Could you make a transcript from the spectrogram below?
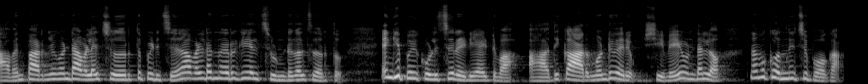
അവൻ പറഞ്ഞുകൊണ്ട് അവളെ ചേർത്ത് പിടിച്ച് അവളുടെ നെറുകയിൽ ചുണ്ടുകൾ ചേർത്തു. എങ്കിൽ പോയി കുളിച്ച് റെഡിയായിട്ട് വാ. ആദ്യ കാറും കൊണ്ട് വരും. ശിവയുണ്ടല്ലോ. നമുക്ക് ഒന്നിച്ചു പോകാം.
